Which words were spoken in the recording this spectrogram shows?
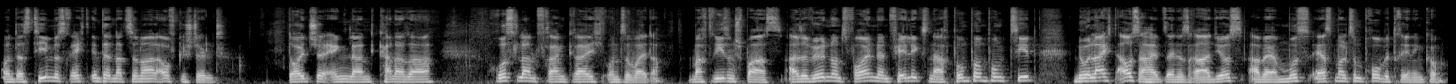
und das Team ist recht international aufgestellt. Deutsche, England, Kanada, Russland, Frankreich und so weiter. Macht Riesenspaß. Also würden uns freuen, wenn Felix nach Pum Pum Punkt zieht, nur leicht außerhalb seines Radios, aber er muss erstmal zum Probetraining kommen.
